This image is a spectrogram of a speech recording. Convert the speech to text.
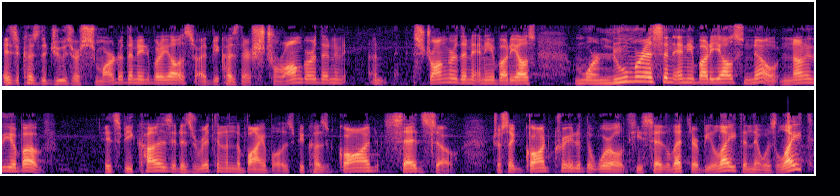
Is it because the Jews are smarter than anybody else? Or because they're stronger than stronger than anybody else? More numerous than anybody else? No, none of the above. It's because it is written in the Bible. It's because God said so. Just like God created the world, He said, Let there be light, and there was light.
